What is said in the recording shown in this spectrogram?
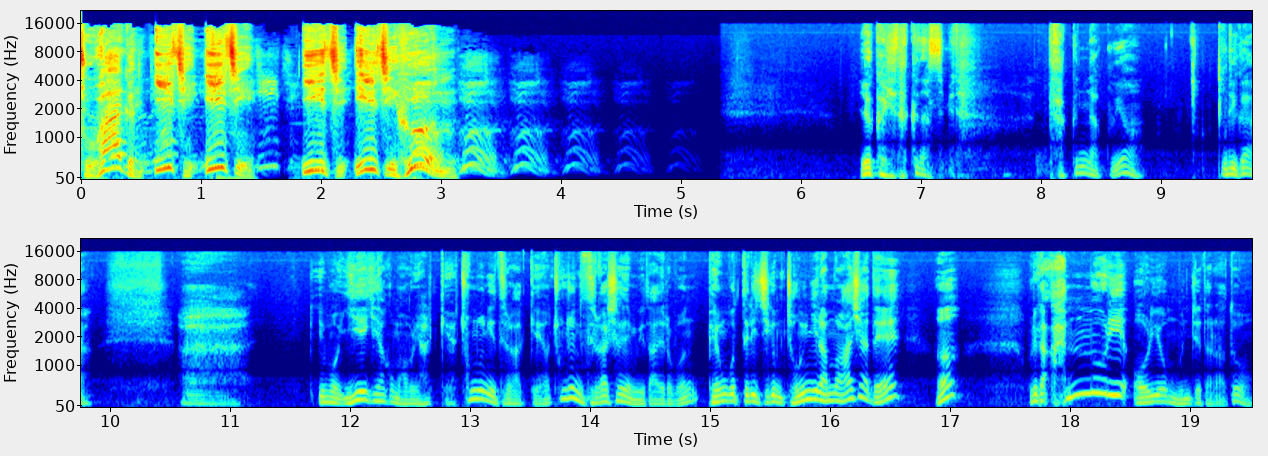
수학은 easy easy easy easy 흥 여기까지 다 끝났습니다. 다 끝났고요. 우리가 아, 뭐 이 얘기하고 마무리할게요. 총정리 들어갈게요. 총정리 들어가셔야 됩니다, 여러분. 배운 것들이 지금 정리를 한번 하셔야 돼. 어? 우리가 아무리 어려운 문제더라도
